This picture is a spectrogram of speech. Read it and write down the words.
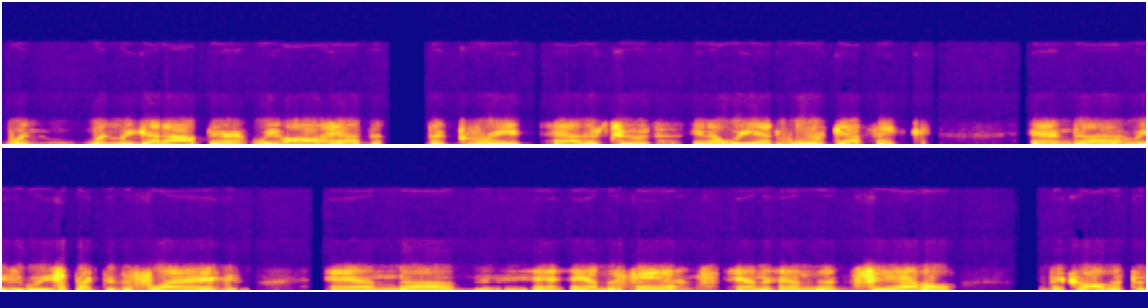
when when we got out there, we all had the great attitude. You know, we had work ethic and uh, we respected the flag and uh, and the fans and and the Seattle they call it the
